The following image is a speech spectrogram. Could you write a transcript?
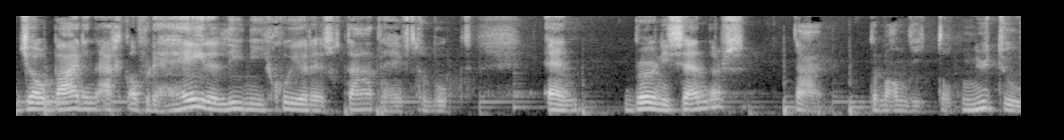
Joe Biden eigenlijk over de hele linie goede resultaten heeft geboekt. En Bernie Sanders, nou, de man die tot nu toe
